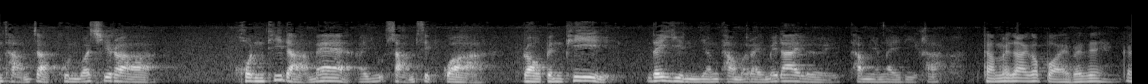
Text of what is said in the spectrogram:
ำถามจากคุณวชิรา คนที่ด่าแม่อายุสามสิบกว่า เราเป็นพี่ได้ยินยังทำอะไรไม่ได้เลยทำยังไงดีคะทำไม่ได้ก็ปล่อยไปสิก็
